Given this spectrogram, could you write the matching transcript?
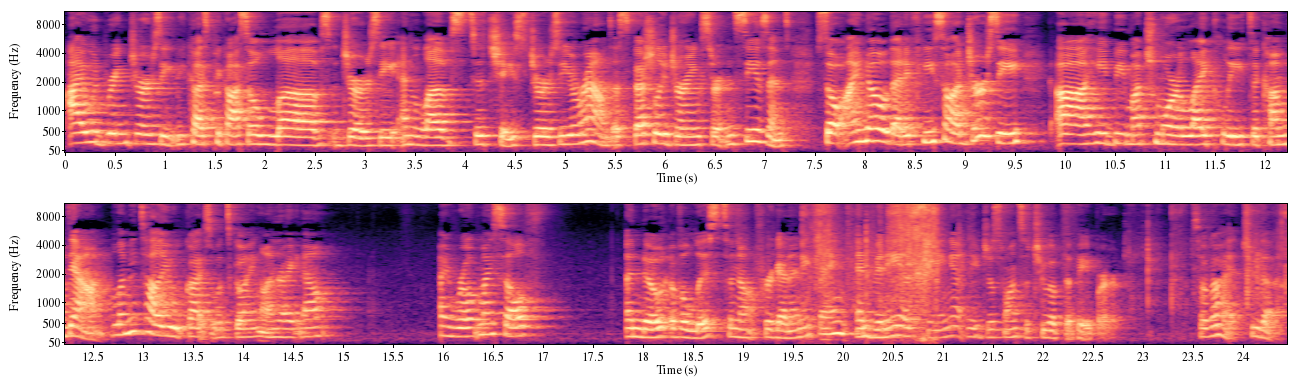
I would bring Jersey because Picasso loves Jersey and loves to chase Jersey around, especially during certain seasons. So I know that if he saw Jersey, uh, he'd be much more likely to come down. Let me tell you guys what's going on right now. I wrote myself a note of a list to not forget anything, and Vinny is seeing it and he just wants to chew up the paper. So go ahead, chew that up.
